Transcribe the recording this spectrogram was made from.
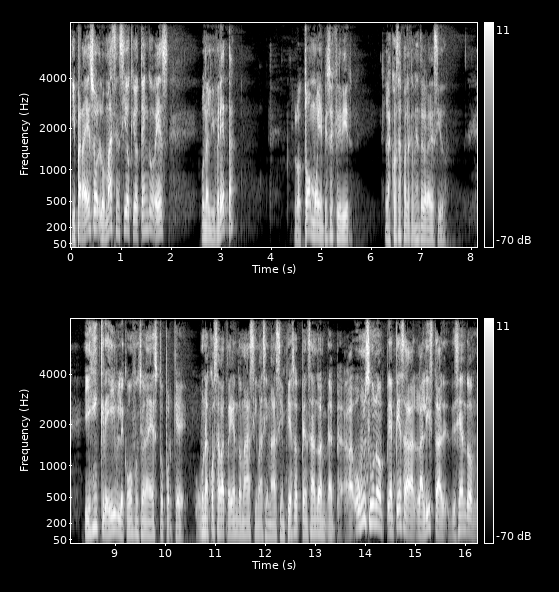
Y para eso, lo más sencillo que yo tengo es una libreta, lo tomo y empiezo a escribir las cosas por las que me siento agradecido. Y es increíble cómo funciona esto porque una cosa va trayendo más y más y más. Y empiezo pensando, aún si uno empieza la lista diciendo,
